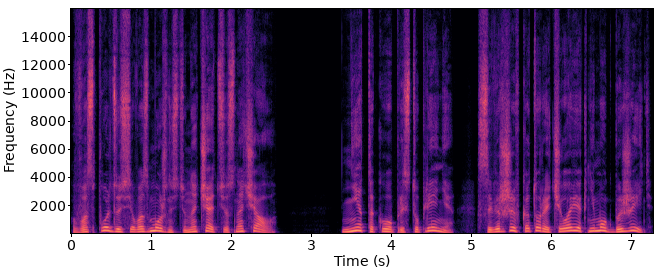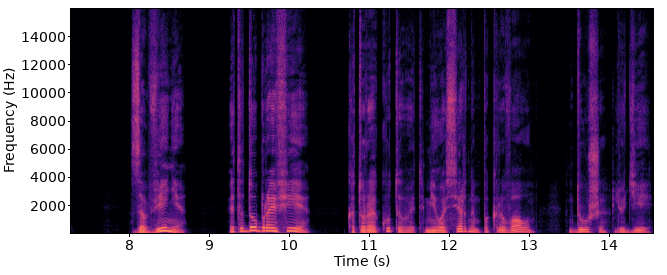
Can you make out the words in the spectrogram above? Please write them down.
воспользуйся возможностью начать все сначала. Нет такого преступления, совершив которое человек не мог бы жить. Забвение — это добрая фея, которая окутывает милосердным покрывалом души людей.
